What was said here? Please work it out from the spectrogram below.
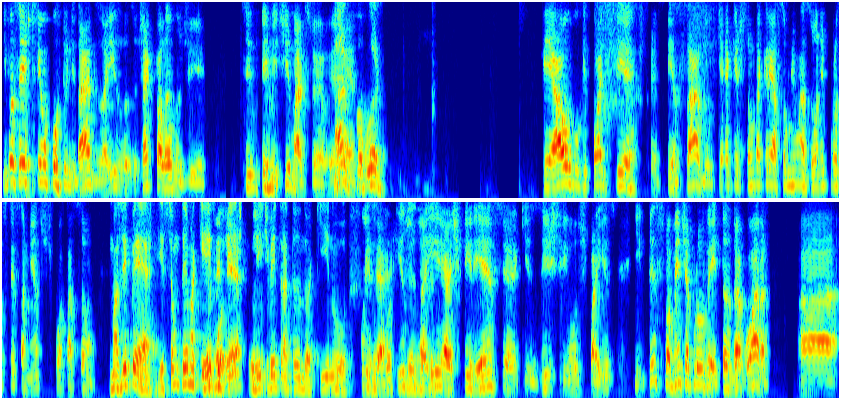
E vocês têm oportunidades aí, já que falamos de. Se me permitir, Maxwell. Claro, é, por favor é algo que pode ser é, pensado, que é a questão da criação de uma zona de processamento de exportação. Mas EPE, esse é um tema que recorrente que a gente vem tratando aqui no. Pois no é, isso aí é a experiência que existe em outros países, e principalmente aproveitando agora a,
